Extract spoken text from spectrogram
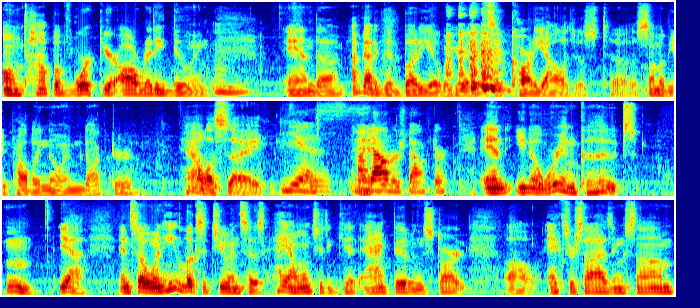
on top of work you're already doing. And uh, I've got a good buddy over here that's a cardiologist. Uh, some of you probably know him, Dr. Hallisay. Yes. My And- daughter's doctor. And, you know, we're in cahoots. Mm, yeah. And so when he looks at you and says, Hey, I want you to get active and start uh, exercising some,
